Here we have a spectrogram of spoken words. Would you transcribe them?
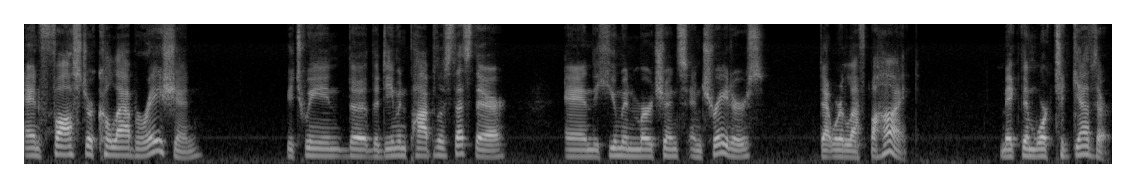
and foster collaboration between the the demon populace that's there and the human merchants and traders that were left behind. Make them work together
